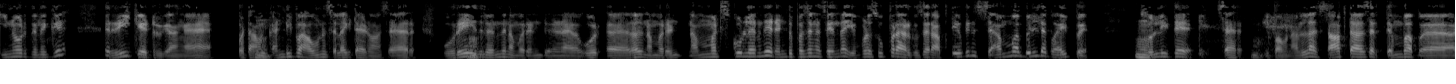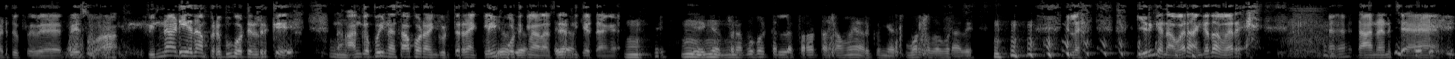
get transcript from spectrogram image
இன்னொருத்தனுக்கு ரீ கேட்டிருக்காங்க பட் அவன். கண்டிப்பா அவனும் செலக்ட் ஆயிடுவான் சார் ஒரே. இதுல இருந்து நம்ம ரெண்டு அதாவது நம்ம ரெண்டு நம்ம ஸ்கூல்ல இருந்தே ரெண்டு பசங்க சேர்ந்தா எவ்வளவு சூப்பரா இருக்கும் சார் அப்படி இப்படின்னு செம்ம பில்டப் வைப்பு ம். சொல்லிட்டு சார் இப்ப அவன் நல்லா சாப்பிட்டா சார் தெம்பா அடுத்து பேசுவான். பின்னாடியே தான் பிரபு ஹோட்டல் இருக்கு. அங்க போய் நான் சாப்பாடு வாங்கி கொடுத்துறேன். கிளீன் போட்டுக்கலாம். சார்னு கேட்டாங்க. பிரபு ஹோட்டல்ல பரோட்டா செமையா இருக்குங்க. சும்மா சொல்லக்கூடாது. இல்ல இருங்க நான் வரேன் அங்கதான் வரேன். நான் நினைச்சேன்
